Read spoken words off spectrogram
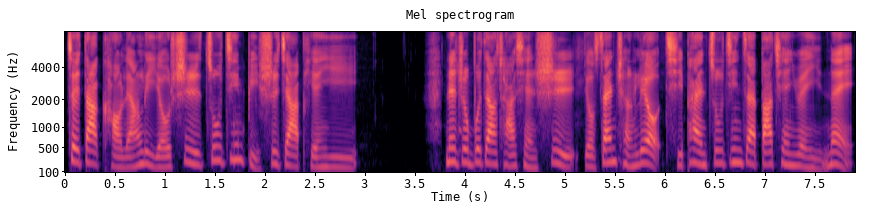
最大考量理由是租金比市价便宜。内政部调查显示，有三成六期盼租金在八千元以内，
